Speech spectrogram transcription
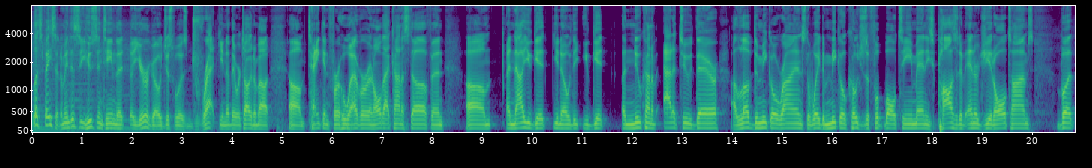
let's face it. I mean, this is a Houston team that a year ago just was dreck. You know, they were talking about um, tanking for whoever and all that kind of stuff, and um, and now you get, you know, the you get a new kind of attitude there. I love DeMeco Ryans the way DeMeco coaches a football team. Man, he's positive energy at all times. But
